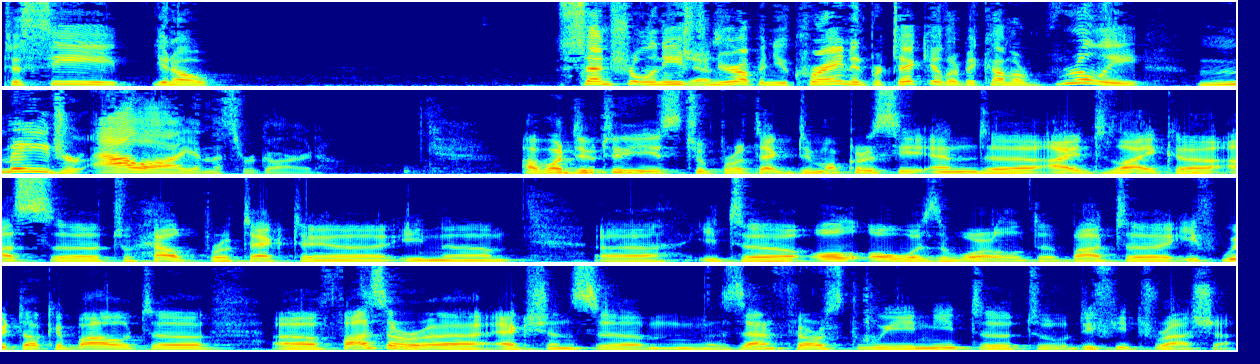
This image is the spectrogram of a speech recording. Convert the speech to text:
to see you know Central and Eastern yes. Europe and Ukraine in particular become a really major ally in this regard. Our duty is to protect democracy, and uh, I'd like uh, us uh, to help protect uh, in um, uh, it uh, all over the world. But if we talk about further actions, um, then first we need to defeat Russia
